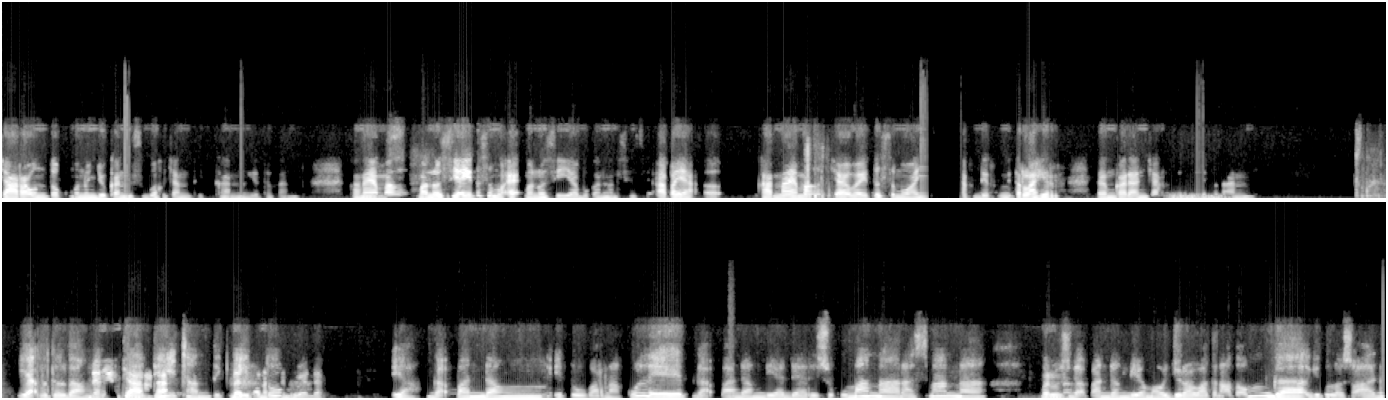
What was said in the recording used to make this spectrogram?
cara untuk menunjukkan sebuah kecantikan gitu kan. Karena Yes. emang manusia itu semua eh manusia bukan manusia. Apa ya? eh, karena emang cewek itu semuanya takdir terlahir dalam keadaan cantik gitu kan. Ya, betul banget. Cara Jadi cantik dan itu pandangan berbeda. ya nggak pandang itu warna kulit, nggak pandang dia dari suku mana, ras mana, terus Benar. nggak pandang dia mau jerawatan atau enggak gitu loh. Soalnya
